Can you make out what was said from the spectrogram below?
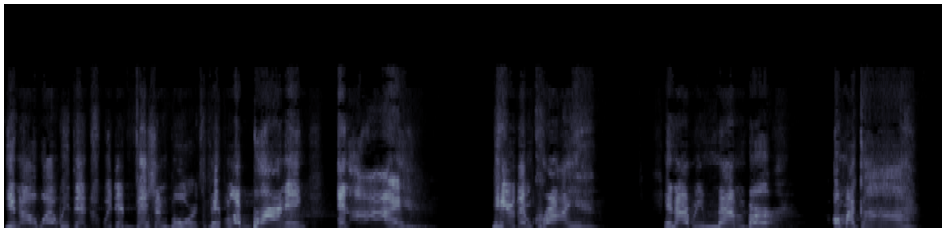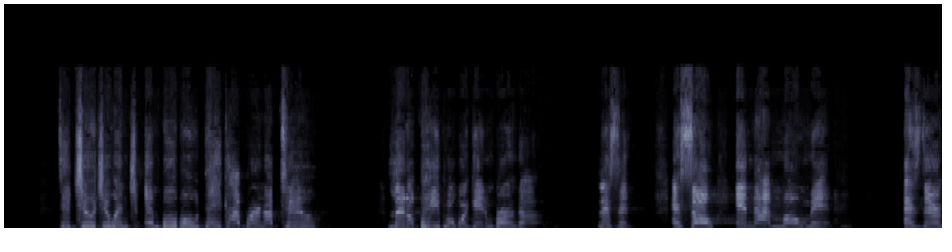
You know what we did? We did vision boards. People are burning, and I hear them crying. And I remember Oh my God. Did Juju and, and Boo Boo, they got burned up too? Little people were getting burned up. Listen. And so in that moment, as they're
